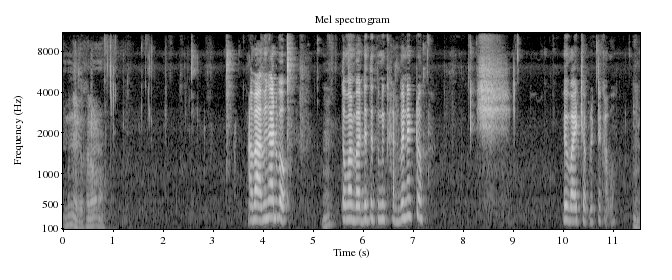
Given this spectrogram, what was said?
মনে এলো খেলো না আবার আমি কাটবো হুম তোমার বার্থডেতে তুমি খাটবে না একটু? ওই হোয়াইট চকলেটটা খাব। হুম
